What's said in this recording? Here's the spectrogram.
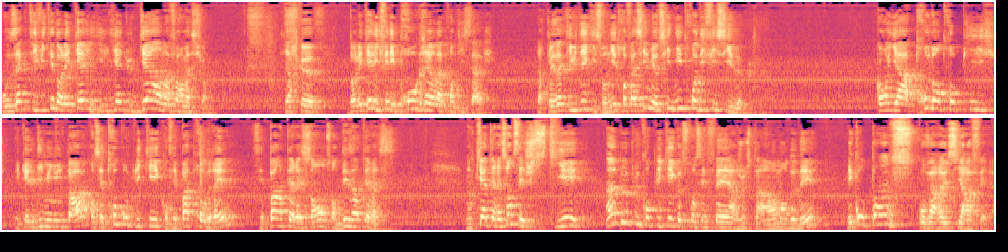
aux activités dans lesquelles il y a du gain en information. C'est-à-dire que dans lesquelles il fait des progrès en apprentissage. C'est-à-dire que les activités qui sont ni trop faciles mais aussi ni trop difficiles quand il y a trop d'entropie et qu'elle ne diminue pas, quand c'est trop compliqué et qu'on ne fait pas de progrès, c'est pas intéressant, on s'en désintéresse. Donc ce qui est intéressant, c'est ce qui est un peu plus compliqué que ce qu'on sait faire juste à un moment donné, mais qu'on pense qu'on va réussir à faire.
